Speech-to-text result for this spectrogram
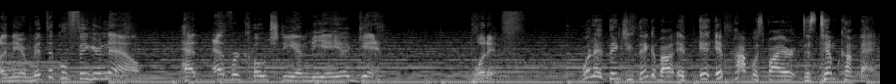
a near mythical figure now, have ever coached the NBA again? What if? One of the things you think about, if, if, if Pop was fired, does Tim come back?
